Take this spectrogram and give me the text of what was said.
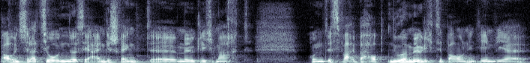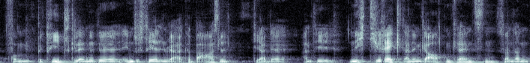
Bauinstallationen nur sehr eingeschränkt äh, möglich macht. Und es war überhaupt nur möglich zu bauen, indem wir vom Betriebsgelände der industriellen Werke Basel, die an der an die nicht direkt an den Garten grenzen, sondern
